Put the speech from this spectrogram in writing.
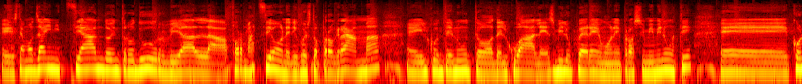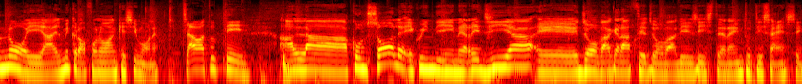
e stiamo già iniziando a introdurvi alla formazione di questo programma, eh, il contenuto del quale svilupperemo nei prossimi minuti. E con noi ha il microfono anche Simone Ciao a tutti. Alla console e quindi in regia e Giova, grazie Giova di esistere in tutti i sensi.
